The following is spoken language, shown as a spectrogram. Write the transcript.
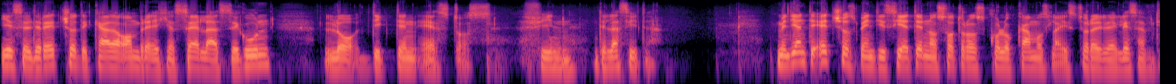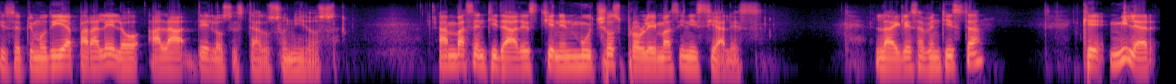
y es el derecho de cada hombre ejercerla según lo dicten estos. Fin de la cita. Mediante Hechos 27 nosotros colocamos la historia de la Iglesia día paralelo a la de los Estados Unidos. Ambas entidades tienen muchos problemas iniciales. La iglesia adventista, que Miller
